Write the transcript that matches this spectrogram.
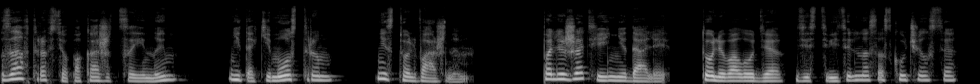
Завтра все покажется иным, не таким острым, не столь важным. Полежать ей не дали. То ли Володя действительно соскучился,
